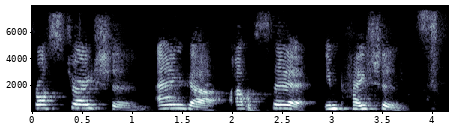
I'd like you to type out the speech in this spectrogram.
frustration, anger, upset, impatience.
